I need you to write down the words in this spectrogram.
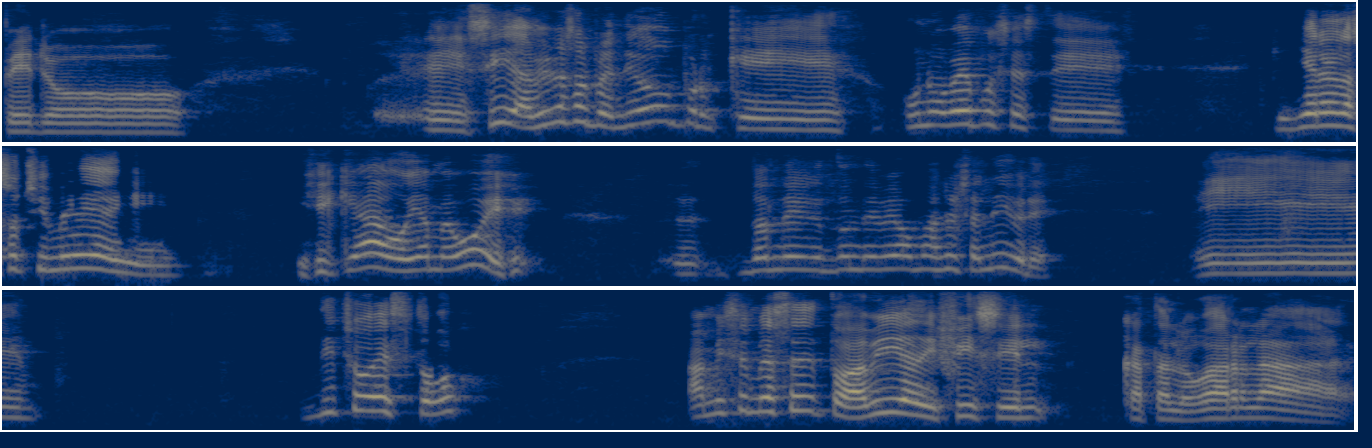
pero eh, sí, a mí me sorprendió porque uno ve pues este, que ya eran las ocho y media y, y ¿qué hago? Ya me voy. ¿Dónde, dónde veo más lucha libre? Eh, dicho esto, a mí se me hace todavía difícil catalogarla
